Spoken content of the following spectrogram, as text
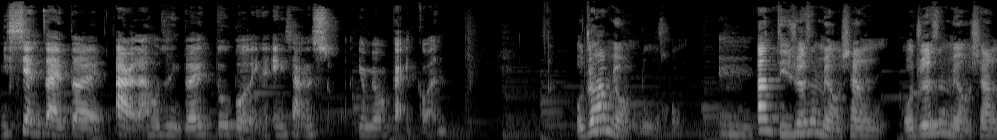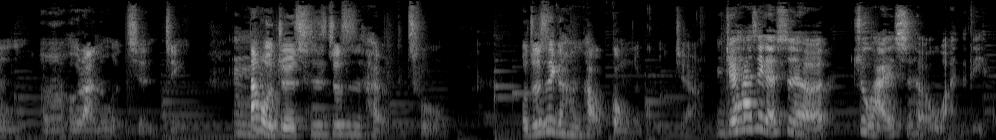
你现在对爱尔兰或者你对都柏林的印象是什么？有没有改观？我觉得它没有很落后。嗯但的确是没有像，我觉得是没有像嗯、呃荷兰那么前进。嗯，但我觉得其实就是很不错，我觉得是一个很好供的国家。你觉得它是一个适合住还是适合玩的地方？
